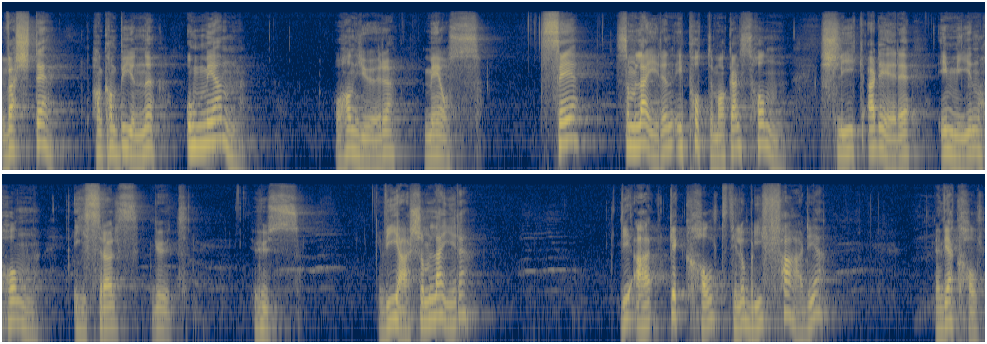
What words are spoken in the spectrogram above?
verksted. Han kan begynne om igjen. Og han gjør det med oss. Se som leiren i pottemakerens hånd. Slik er dere i min hånd, Israels Gud. Hus. Vi er som leire. Vi er ikke kalt til å bli ferdige, men vi er kalt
